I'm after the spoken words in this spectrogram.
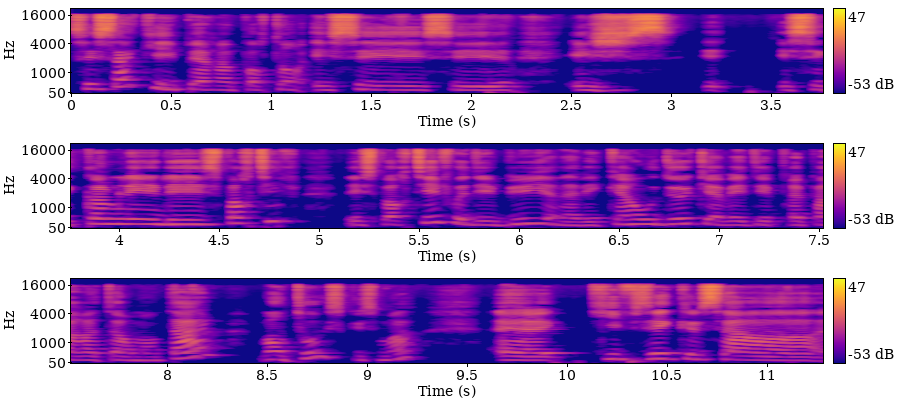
C'est ça qui est hyper important. Et c'est, c'est, et, c'est comme les, sportifs. Les sportifs, au début, il y en avait qu'un ou deux qui avaient des préparateurs mentaux, mentaux, excuse-moi, euh, qui faisaient que ça,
